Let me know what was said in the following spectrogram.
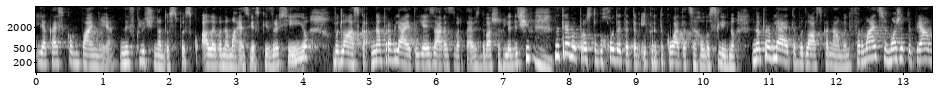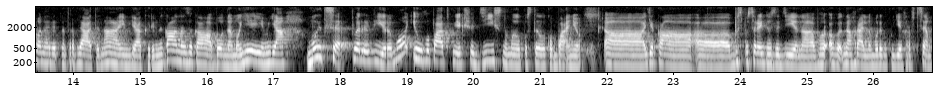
якась компанія не включена до списку, але вона має зв'язки з Росією, будь ласка, направляйте. Я і зараз звертаюся до ваших глядачів. Не треба просто виходити там і критикувати це голослівно. Направляйте, будь ласка, нам інформацію. Можете прямо навіть направляти на ім'я керівника НАЗК або на моє ім'я. Ми це перевіримо. І у випадку, якщо дійсно ми опустили компанію, а, яка а, безпосередньо задіяна в, на гральному ринку є гравцем,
